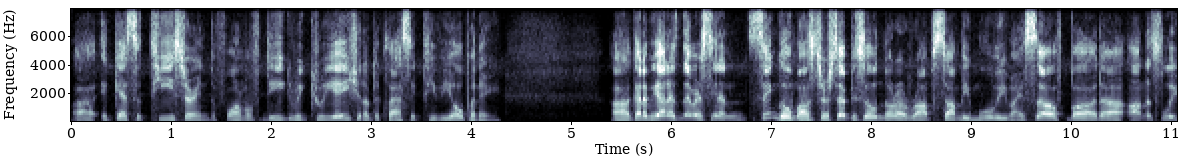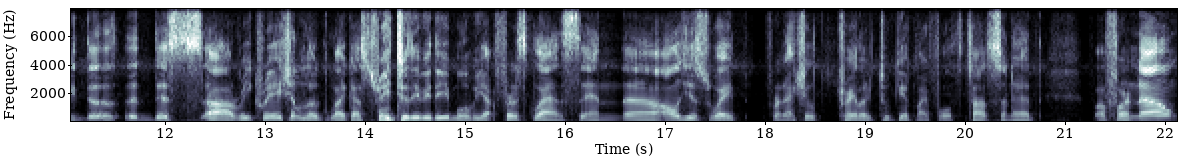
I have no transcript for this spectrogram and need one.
Uh, it gets a teaser in the form of the recreation of the classic TV opening. Uh, gotta be honest, never seen a single Munsters episode nor a Rob Zombie movie myself, but uh, honestly, this, this uh, recreation looked like a straight to DVD movie at first glance, and uh, I'll just wait for an actual trailer to give my full thoughts on it. But for now,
